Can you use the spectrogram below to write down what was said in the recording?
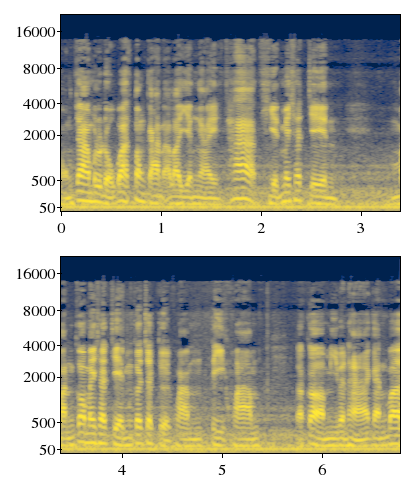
ของเจ้ามรดกว่าต้องการอะไรยังไง ถ้าเขียนไม่ชัดเจน มันก็ไม่ชัดเจนมันก็จะเกิดความตีความ แล้วก็มีปัญหากันว่า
